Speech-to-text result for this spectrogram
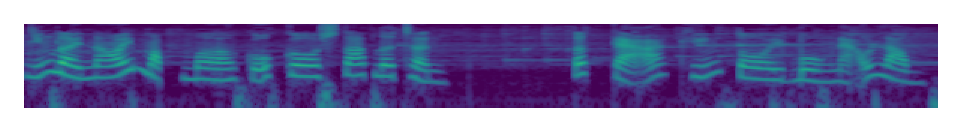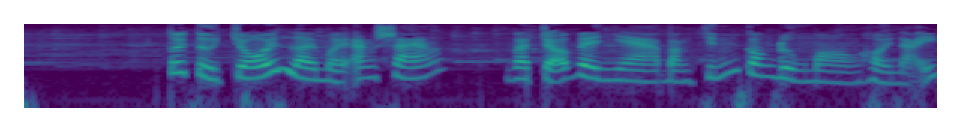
những lời nói mập mờ của cô Stapleton Tất cả khiến tôi buồn não lòng. Tôi từ chối lời mời ăn sáng Và trở về nhà bằng chính con đường mòn hồi nãy.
